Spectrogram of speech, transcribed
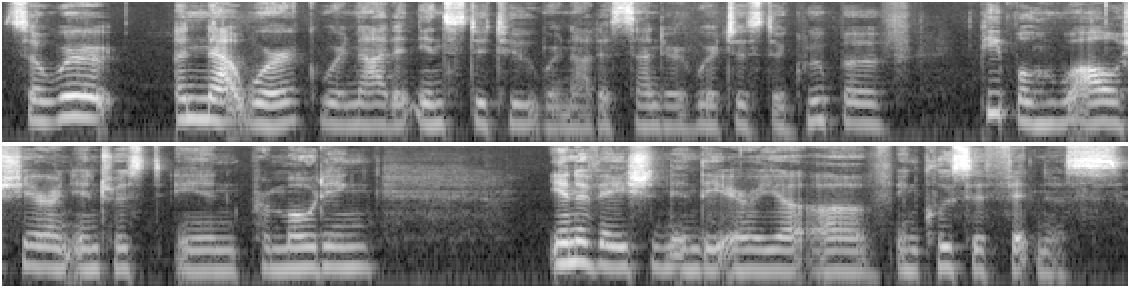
So we're a network, we're not an institute, we're not a center, we're just a group of people who all share an interest in promoting innovation in the area of inclusive fitness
